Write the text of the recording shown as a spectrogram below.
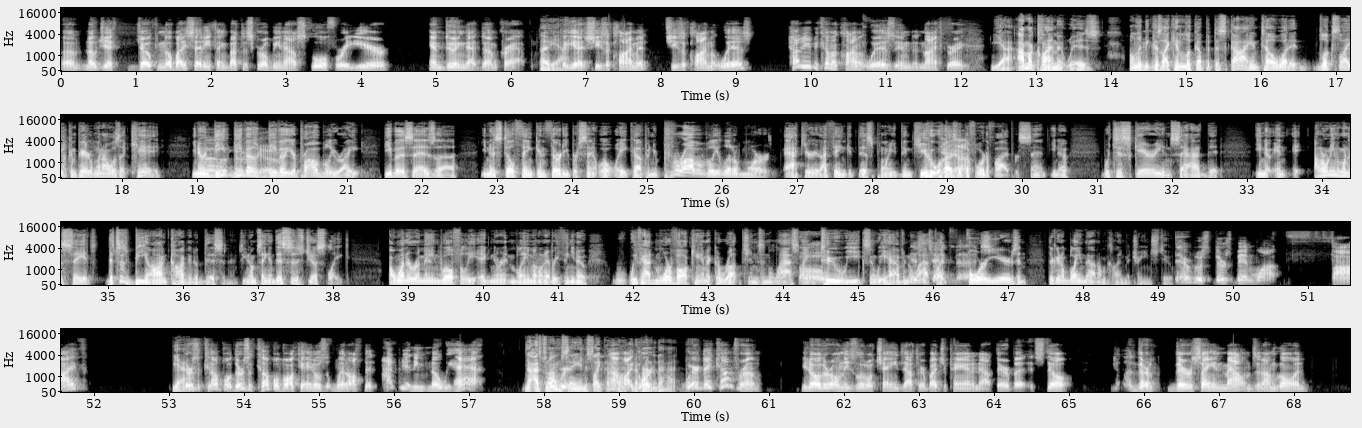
Uh, no j- joke, nobody said anything about this girl being out of school for a year and doing that dumb crap. Oh yeah, But yet she's a climate, she's a climate whiz. How do you become a climate whiz in the ninth grade? yeah. I'm a climate whiz only Mhm. because I can look up at the sky and tell what it looks like compared to when I was a kid. You know, and Oh, D- no Devo, joke. Devo, you're probably right. Devo says, uh, you know, still thinking 30% won't wake up, and you're probably a little more accurate, I think, at this point than Q was with the four to five percent. You know, which is scary and sad that you know, and it, I don't even want to say it's this is beyond cognitive dissonance. You know what I'm saying? This is just like I want to remain willfully ignorant and blame it on everything. You know, we've had more volcanic eruptions in the last like Oh. two weeks than we have in the last like four years, and they're going to blame that on climate change too. There was there's been what five? Yeah, There's a couple, there's a couple volcanoes that went off that I didn't even know we had. no, that's what I'm saying. It's like oh, like never heard of that. Where'd they come from? You know, they're on these little chains out there by Japan and out there, but it's still they're they're saying mountains, and I'm going,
